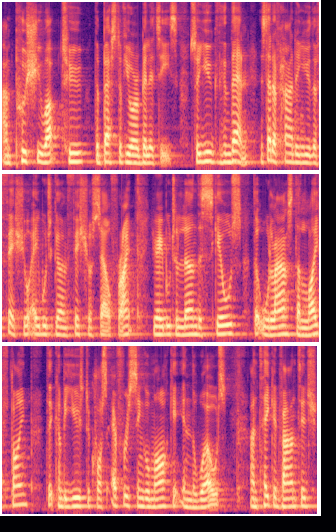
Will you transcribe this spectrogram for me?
and push you up to the best of your abilities. So you can then, instead of handing you the fish, you're able to go and fish yourself, right? You're able to learn the skills that will last a lifetime, that can be used across every single market in the world, and take advantage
